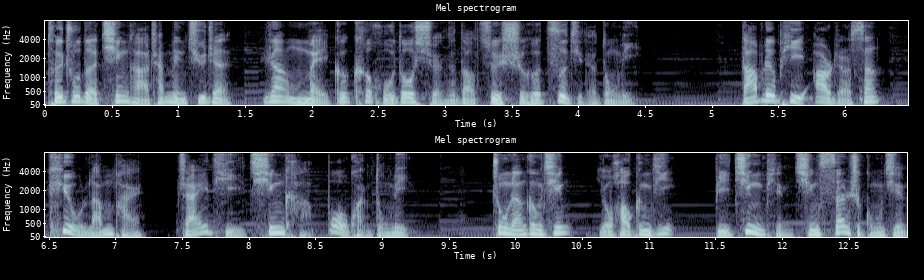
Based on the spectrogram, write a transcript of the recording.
推出的轻卡产品矩阵让每个客户都选择到最适合自己的动力。WP 二点三 Q 蓝牌窄体轻卡爆款动力，重量更轻，油耗更低，比竞品轻三十公斤，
